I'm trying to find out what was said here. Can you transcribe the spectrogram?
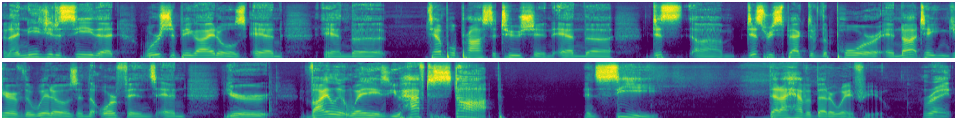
And I need you to see that worshiping idols and and the temple prostitution and the dis, um, disrespect of the poor and not taking care of the widows and the orphans and your violent ways, you have to stop and see that I have a better way for you. Right.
